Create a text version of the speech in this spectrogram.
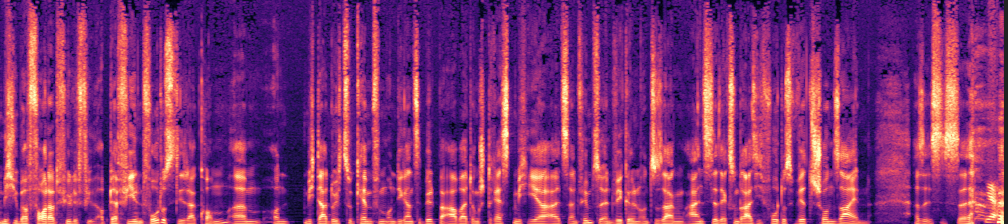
mich überfordert fühle, ob der vielen Fotos, die da kommen. Ähm, und mich da durchzukämpfen und die ganze Bildbearbeitung stresst mich eher, als einen Film zu entwickeln und zu sagen, eins der 36 Fotos wird es schon sein. Also es ist. Äh ja.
